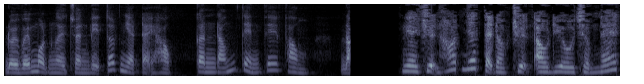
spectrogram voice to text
Đối với một người chuẩn bị tốt nghiệp đại học cần đóng tiền thuê phòng. Nghe chuyện hot nhất tại đọc truyện audio.net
